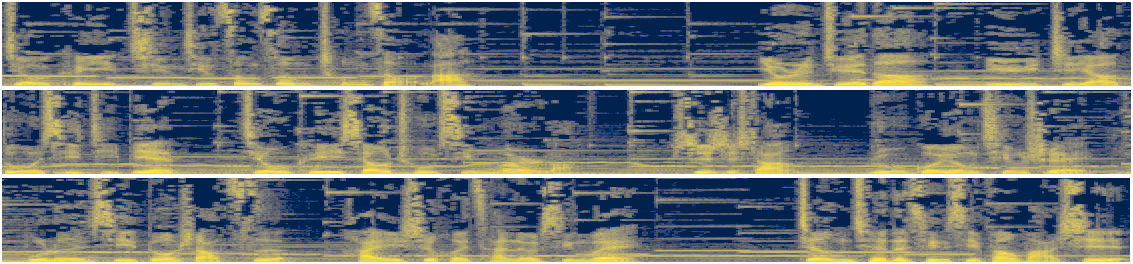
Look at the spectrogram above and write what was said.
就可以轻轻松松冲走了。有人觉得鱼只要多洗几遍就可以消除腥味了。事实上，如果用清水，不论洗多少次，还是会残留腥味。正确的清洗方法是：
